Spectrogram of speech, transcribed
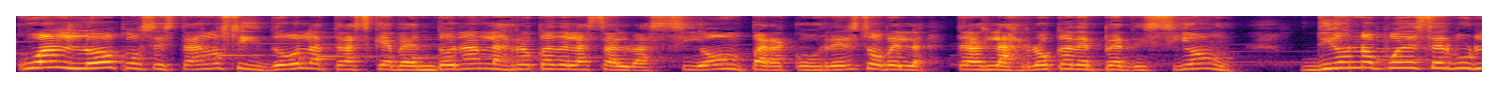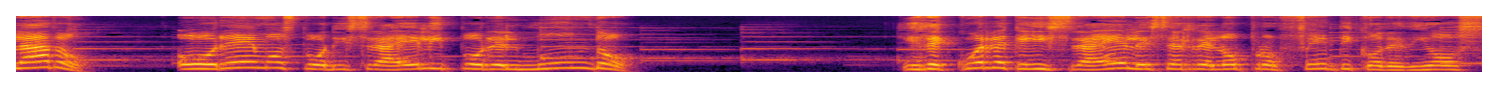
Cuán locos están los idólatras que abandonan la roca de la salvación para correr sobre tras la roca de perdición. Dios no puede ser burlado. Oremos por Israel y por el mundo. Y recuerde que Israel es el reloj profético de Dios.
